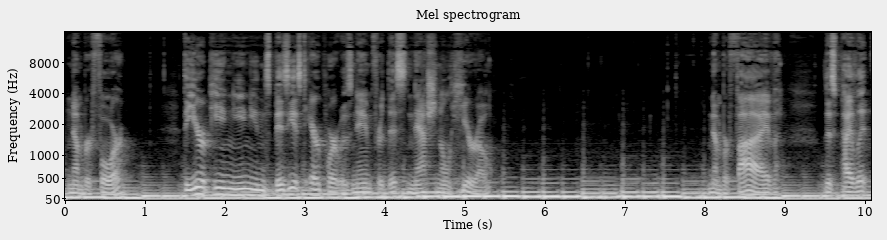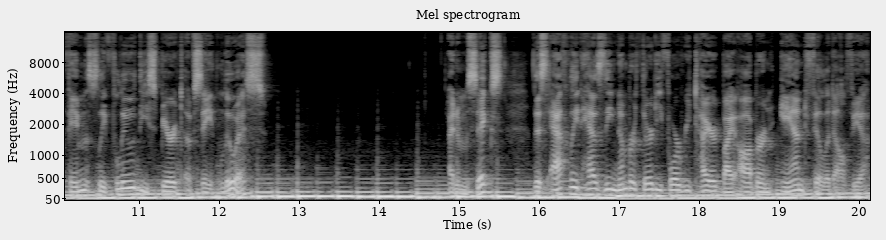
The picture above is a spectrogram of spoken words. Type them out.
Number 4. The European Union's busiest airport was named for this national hero. Number 5. This pilot famously flew the Spirit of St. Louis. Item 6. This athlete has the number 34 retired by Auburn and Philadelphia.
